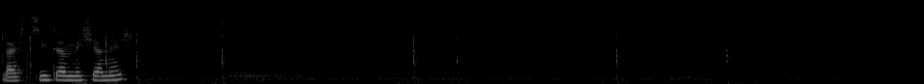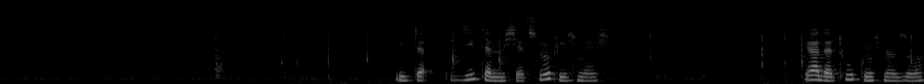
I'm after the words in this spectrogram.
Vielleicht sieht er mich ja nicht. Sieht er, sieht er mich jetzt wirklich nicht? Ja, der tut nicht nur so.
